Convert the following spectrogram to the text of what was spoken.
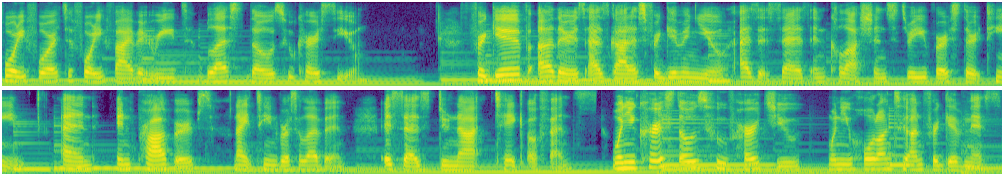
44 to 45, it reads, Bless those who curse you. Forgive others as God has forgiven you, as it says in Colossians 3, verse 13. And in Proverbs 19, verse 11, it says, Do not take offense. When you curse those who've hurt you, when you hold on to unforgiveness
